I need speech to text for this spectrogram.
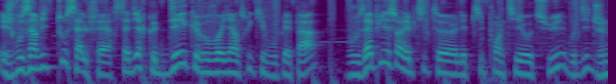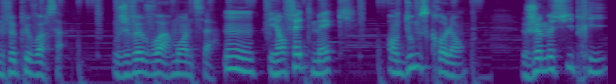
Et je vous invite tous à le faire. C'est-à-dire que dès que vous voyez un truc qui vous plaît pas, vous appuyez sur les, petites, euh, les petits pointillés au-dessus, et vous dites je ne veux plus voir ça. Ou je veux voir moins de ça. Hmm. Et en fait, mec, en doom scrollant, je me suis pris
